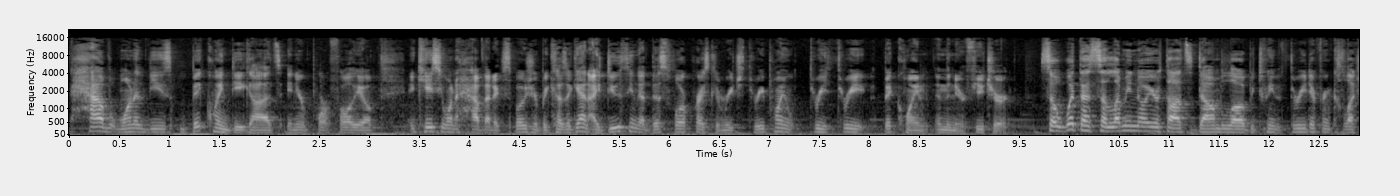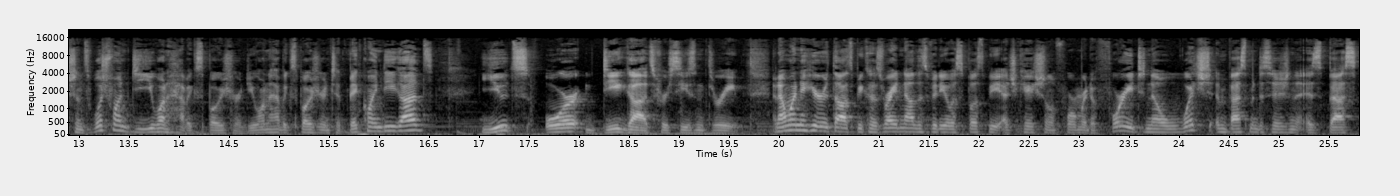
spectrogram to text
have one of these Bitcoin DeGods in your portfolio in case you want to have that exposure. Because again, I do think that this floor price can reach 3.33 Bitcoin in the near future. So with that said, let me know your thoughts down below between the three different collections. Which one do you want to have exposure? Do you want to have exposure into Bitcoin DeGods? Utes or DeGods for season three. And I want to hear your thoughts because right now this video is supposed to be educational informative for you to know which investment decision is best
